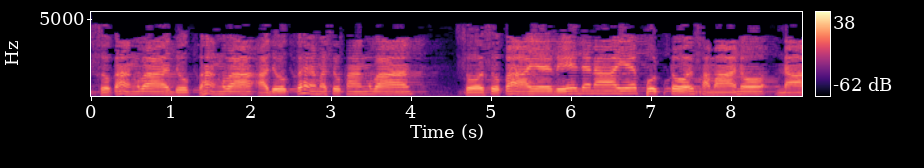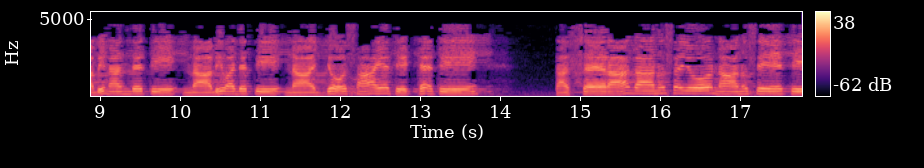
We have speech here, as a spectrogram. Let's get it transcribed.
සුඛං වා දුක්ඛං වා අදුක්ඛම සුඛං වා සෝ සුඛාය වේදනාය පුට්ඨෝ සමානෝ නාබිනන්දති නාබිවදති නාජ්ජෝ සාය තිට්ඨති තස්ස රාගානුසයෝ නානුසේති.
